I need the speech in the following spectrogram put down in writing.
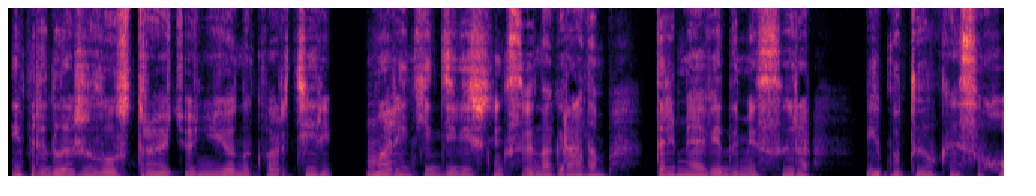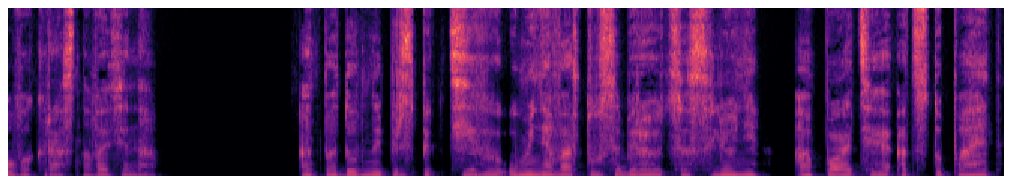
и предложила устроить у нее на квартире маленький девичник с виноградом, тремя видами сыра и бутылкой сухого красного вина. От подобной перспективы у меня во рту собираются слюни, апатия отступает,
